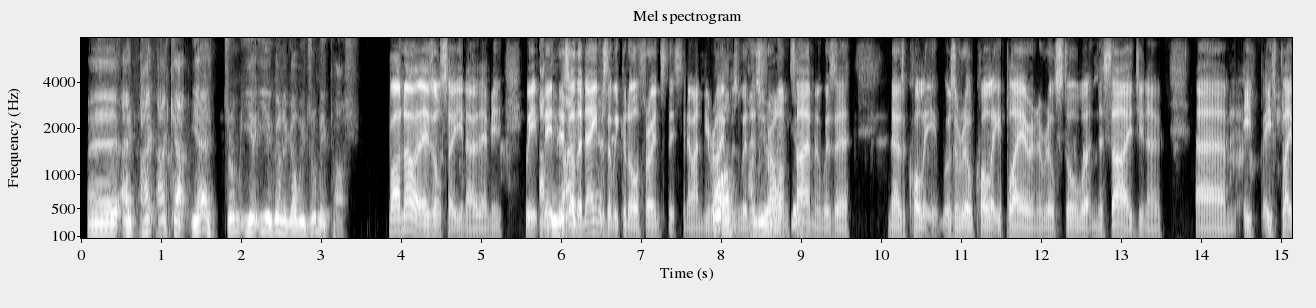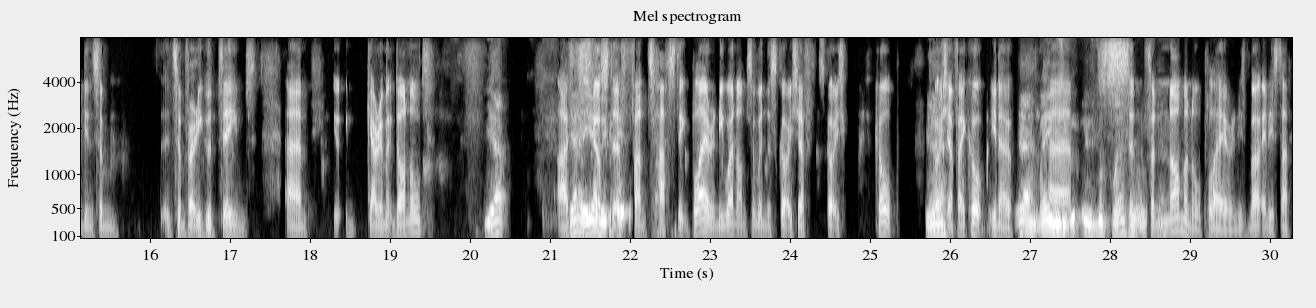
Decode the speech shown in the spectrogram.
Uh, I, I, I can't. Yeah, Drum. You, you're going to go with Drummy Posh. Well, no, there's also, you know, I mean, we, there's Wright, other names yeah. that we can all throw into this. You know, Andy Go Wright on, was with us Andy for a Wright, long yeah. time and was a, you know, was a quality, was a real quality player and a real stalwart in the side. You know, um, he, he's played in some, some very good teams. Um, Gary McDonald, Yeah, uh, Yeah, yeah, just a fantastic player, and he went on to win the Scottish F, Scottish Cup, yeah, Scottish FA Cup. You know, yeah. He was, a, um, he was a good player. Ph- for us, yeah. phenomenal player in his in his time.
